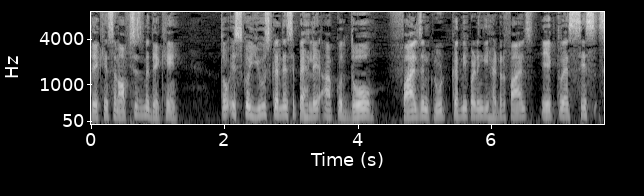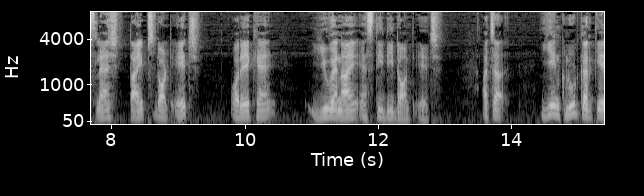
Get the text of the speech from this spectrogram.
دیکھیں سنوپسز میں دیکھیں تو اس کو یوز کرنے سے پہلے آپ کو دو فائلز انکلوڈ کرنی پڑیں گی ہیڈر فائلز ایک تو ہے سس سلیش ٹائپس ڈاٹ ایچ اور ایک ہے U N I S T D dot H اچھا یہ انکلوڈ کر کے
